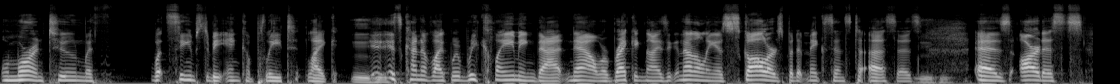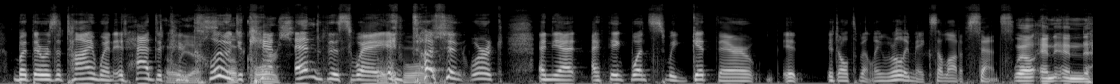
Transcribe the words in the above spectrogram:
we're more in tune with what seems to be incomplete. Like mm-hmm. it's kind of like we're reclaiming that now. We're recognizing it not only as scholars, but it makes sense to us as mm-hmm. as artists. But there was a time when it had to oh, conclude. Yes. You course. can't end this way. Of it course. doesn't work. And yet, I think once we get there, it it ultimately really makes a lot of sense. Well, and and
